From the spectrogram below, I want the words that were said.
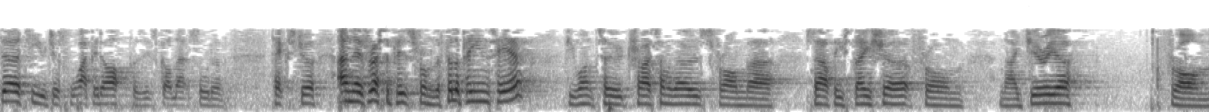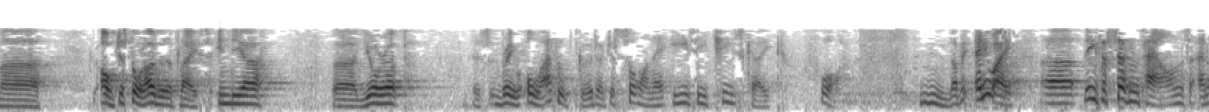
dirty, you just wipe it off because it's got that sort of texture. And there's recipes from the Philippines here. If you want to try some of those from uh, Southeast Asia, from Nigeria, from, uh, oh, just all over the place. India, uh, Europe. It's very, oh, that looks good. I just saw on there, easy cheesecake. Whoa. Mm, anyway, uh, these are seven pounds, and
